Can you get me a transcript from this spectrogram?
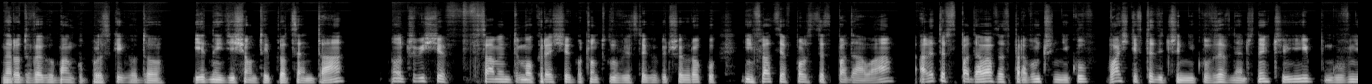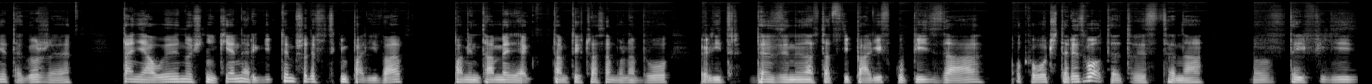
Narodowego Banku Polskiego do 0,1%. No, oczywiście w samym tym okresie, początku 2021 roku, inflacja w Polsce spadała, ale też spadała za sprawą czynników, właśnie wtedy czynników zewnętrznych, czyli głównie tego, że taniały nośniki energii, w tym przede wszystkim paliwa. Pamiętamy, jak w tamtych czasach można było litr benzyny na stacji paliw kupić za około 4 zł. To jest cena no, w tej chwili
